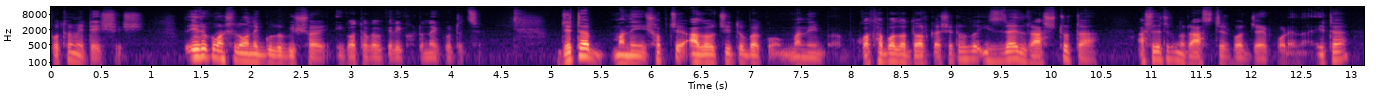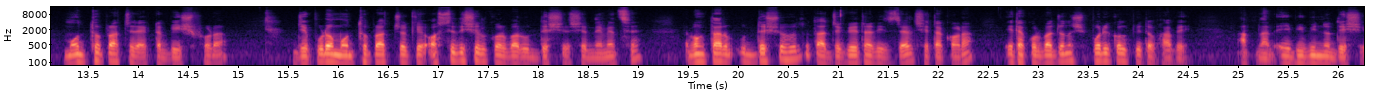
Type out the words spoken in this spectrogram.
প্রথম, এটাই শেষ। এরকম আসলে অনেকগুলো বিষয় এই গতকালকের এই ঘটনায় ঘটেছে। যেটা মানে সবচেয়ে আলোচিত বা মানে কথা বলা দরকার সেটা হলো ইসরায়েল রাষ্ট্রটা আসলে এটা কোনো রাষ্ট্রের পর্যায়ে পড়ে না। এটা মধ্যপ্রাচ্যের একটা বিস্ফোরা যে পুরো মধ্যপ্রাচ্যকে অস্থিতিশীল করবার উদ্দেশ্যে সে নেমেছে এবং তার উদ্দেশ্য হলো তার যে গ্রেটার ইসরায়েল সেটা করা, এটা করবার জন্য সে পরিকল্পিতভাবে আপনার এই বিভিন্ন দেশে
